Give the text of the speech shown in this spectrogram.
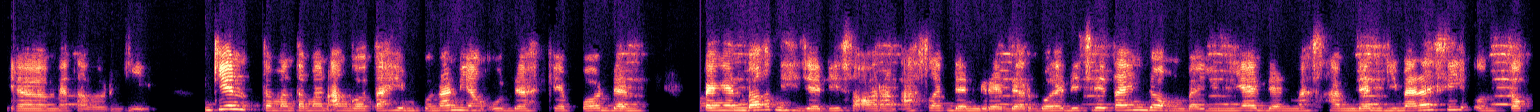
ya metalurgi. Mungkin teman-teman anggota himpunan yang udah kepo dan pengen banget nih jadi seorang aslet dan grader, boleh diceritain dong Mbak Yunia dan Mas Hamdan gimana sih untuk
